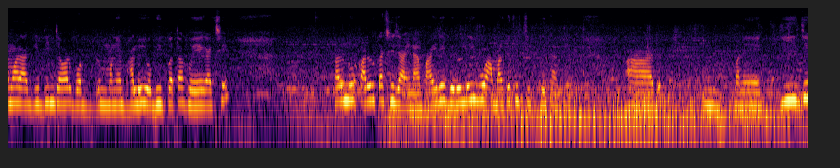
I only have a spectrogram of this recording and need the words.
আমার আগের দিন যাওয়ার বড্ড মানে ভালোই অভিজ্ঞতা হয়ে গেছে। কারণ ও কারোর কাছে যায় না, বাইরে বেরোলেই ও আমার কাছে চিপকে থাকে। আর মানে কী যে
